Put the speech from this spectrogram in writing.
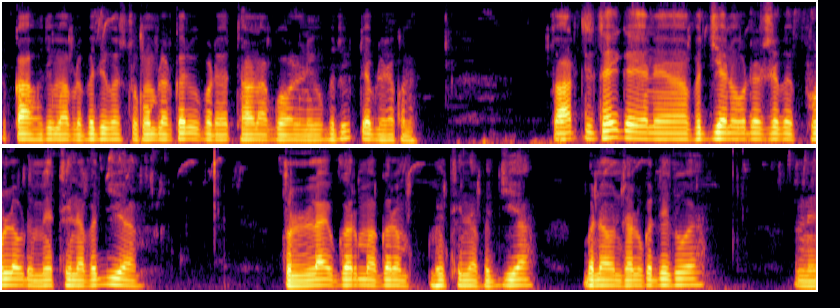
તો કા સુધીમાં આપણે બધી વસ્તુ કમ્પ્લીટ કરવી પડે અથાણા ગોળ ને એવું બધું ટેબલેટ રાખવાનું. તો આરતી થઈ ગઈ અને ભજીયાનો ઓર્ડર છે ભાઈ ફૂલવડી મેથીના ભજીયા. તો લાઈવ ગરમા ગરમ મેથીના ભજીયા બનાવવાનું ચાલુ કરી દીધું હોય. અને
